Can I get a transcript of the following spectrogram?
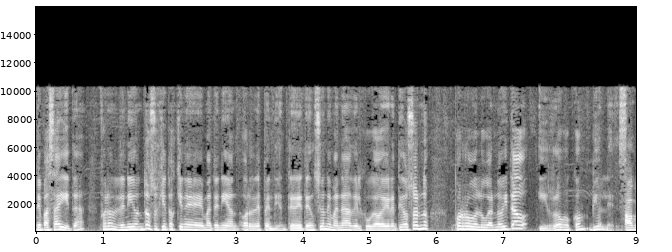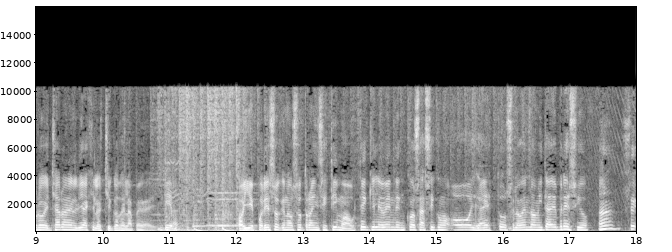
de pasadita, fueron detenidos dos sujetos quienes mantenían órdenes pendientes. Detención emanada del juzgado de garantía de Osorno por robo en lugar no habitado y robo con violencia. Aprovecharon el viaje los chicos de la PDI. Bien. Oye, es por eso que nosotros insistimos a usted que le venden cosas así como, oiga, esto se lo vendo a mitad de precio, ¿ah? se,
